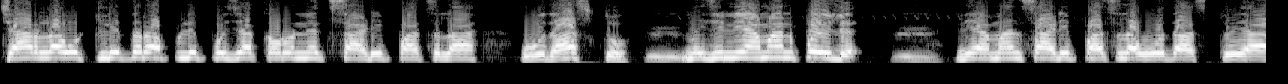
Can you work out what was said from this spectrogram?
चारला उठले तर आपली पूजा करून एक साडेपाच ला उद असतो. हम्म. म्हणजे नियमान पहिलं. हम्म. नियमान साडेपाच ला उद असतो या.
